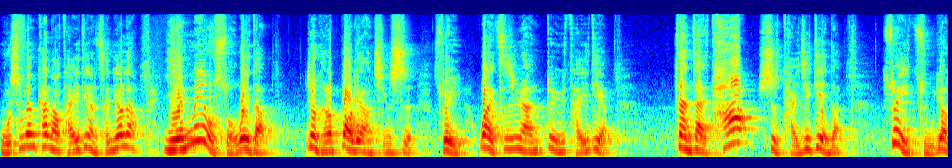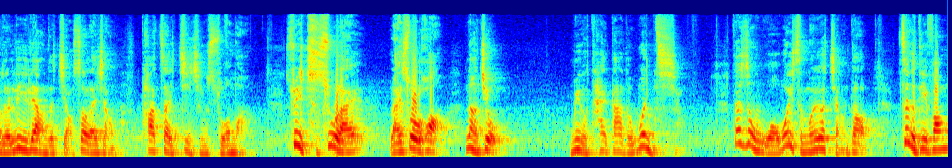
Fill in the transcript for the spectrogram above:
五十分看到台积电的成交量也没有所谓的任何的爆量形式，所以外资仍然对于台积电站在它是台积电的最主要的力量的角色来讲，它在进行锁码，所以指数来来说的话，那就没有太大的问题啊。但是我为什么要讲到这个地方？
